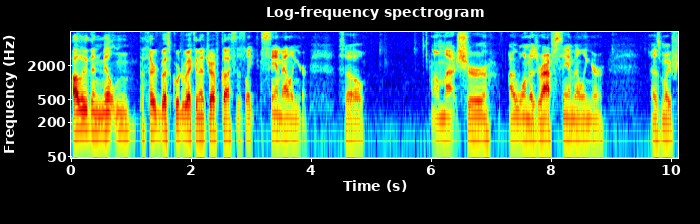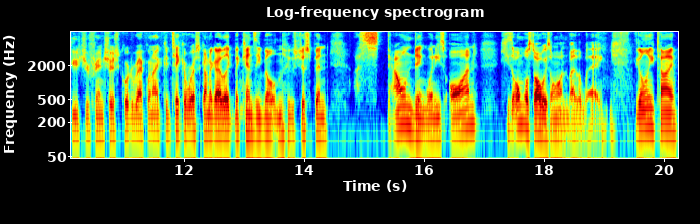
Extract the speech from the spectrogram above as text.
other than Milton, the third best quarterback in that draft class is like Sam Ehlinger. So, I'm not sure I want to draft Sam Ehlinger as my future franchise quarterback when I could take a risk on a guy like McKenzie Milton, who's just been astounding when he's on. He's almost always on, by the way. the only time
